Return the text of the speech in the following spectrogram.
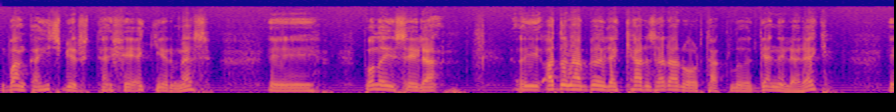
Banka hiçbir şeye girmez. E, dolayısıyla adına böyle kar zarar ortaklığı denilerek e,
